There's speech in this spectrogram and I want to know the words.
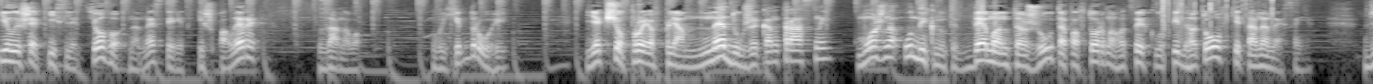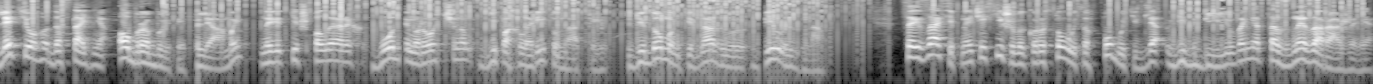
І лише після цього нанести рідкі шпалери заново. Вихід другий. Якщо прояв плям не дуже контрастний, можна уникнути демонтажу та повторного циклу підготовки та нанесення. Для цього достатньо обробити плями на рідких шпалерах водним розчином гіпохлоріту натрію, відомим під назвою білизна. Цей засіб найчастіше використовується в побуті для відбілювання та знезараження,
